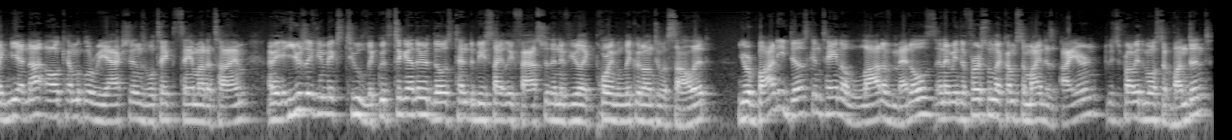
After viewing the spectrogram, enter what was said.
like yeah not all chemical reactions will take the same amount of time i mean usually if you mix two liquids together those tend to be slightly faster than if you're like pouring a liquid onto a solid your body does contain a lot of metals and i mean the first one that comes to mind is iron which is probably the most abundant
